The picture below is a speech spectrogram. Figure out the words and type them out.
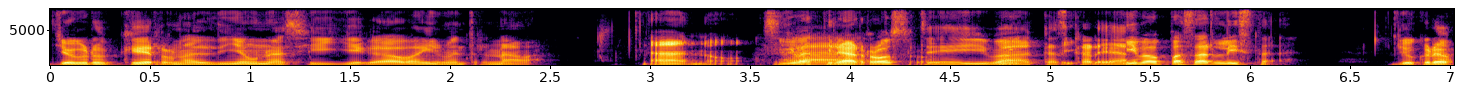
yo creo que Ronaldinho aún así llegaba y no entrenaba. Ah, no. iba a tirar rostro. sí, iba a cascarear. Iba a pasar lista. Yo creo.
